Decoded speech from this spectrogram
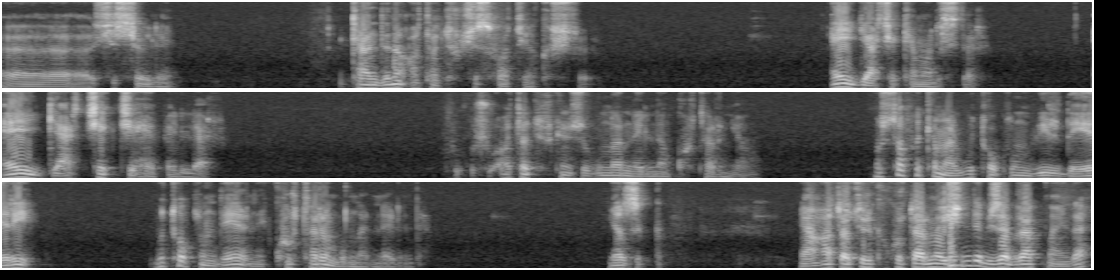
Ee, siz söyleyin. Kendine Atatürkçü sıfatı yakıştı. Ey gerçek Kemalistler, ey gerçek CHP'liler, şu Atatürk'ünüzü bunların elinden kurtarın ya. Mustafa Kemal bu toplumun bir değeri. Bu toplum değerini kurtarın bunların elinde. Yazık. Yani Atatürk'ü kurtarma işini de bize bırakmayın da.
